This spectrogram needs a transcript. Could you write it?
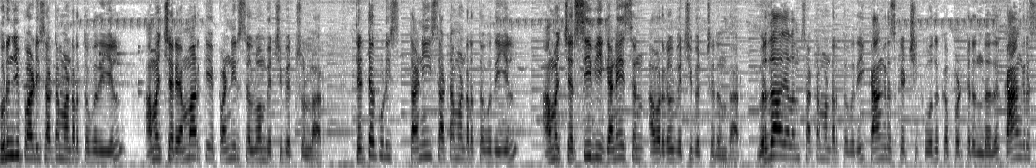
குறிஞ்சிப்பாடி சட்டமன்ற தொகுதியில் அமைச்சர் எம். ஆர். கே. பன்னீர்செல்வம் வெற்றி பெற்றுள்ளார். திட்டக்குடி தனி சட்டமன்ற தொகுதியில் அமைச்சர் சி வி கணேசன் அவர்கள் வெற்றி பெற்றிருந்தார். விருதாச்சலம் சட்டமன்ற தொகுதி காங்கிரஸ் கட்சிக்கு ஒதுக்கப்பட்டிருந்தது. காங்கிரஸ்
